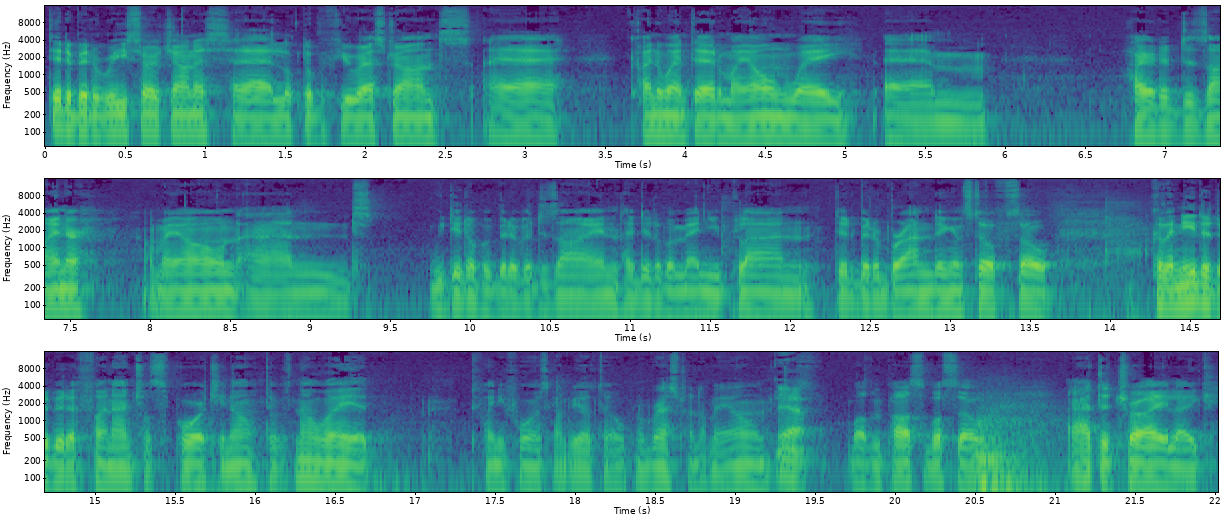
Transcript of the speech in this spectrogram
did a bit of research on it, uh, looked up a few restaurants, uh, kind of went out of my own way, um, hired a designer on my own, and we did up a bit of a design. I did up a menu plan, did a bit of branding and stuff. So, because I needed a bit of financial support, you know, there was no way at 24 I was going to be able to open a restaurant on my own. Yeah. wasn't possible. So, I had to try like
